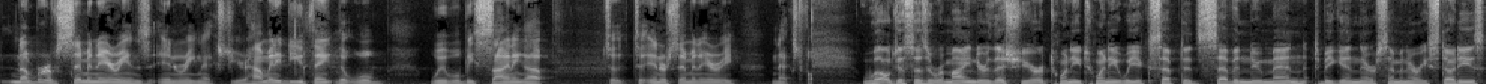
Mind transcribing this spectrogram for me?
Number of seminarians entering next year. How many do you think that will we will be signing up to, to enter seminary next fall? Well, just as a reminder, this year, 2020, we accepted seven new men to begin their seminary studies.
